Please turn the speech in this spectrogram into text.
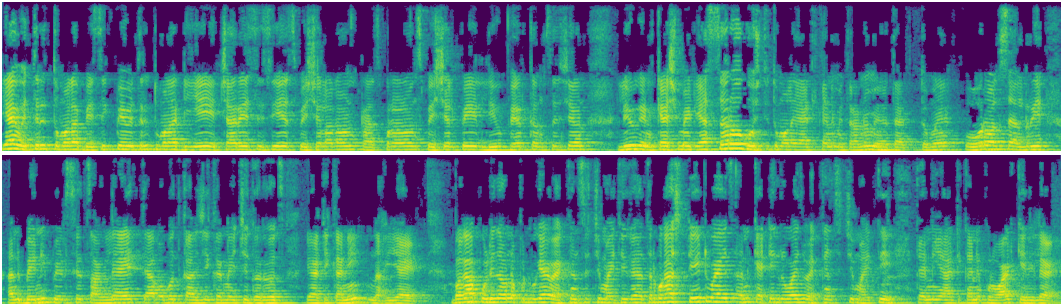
या व्यतिरिक्त तुम्हाला बेसिक पे व्यतिरिक्त तुम्हाला DA H R A C C A special allowance transfer allowance special pay leave fare concession leave encashment या सर्व गोष्टी तुम्हाला या ठिकाणी मित्रांनो मिळत आहेत. त्यामुळे ओव्हरऑल सॅलरी आणि बेनिफिट्स हे चांगले आहेत. त्याबाबत काळजी करण्याची गरज या ठिकाणी नाही आहे. बघा पुढे जाऊन आपण बघूया वॅकन्सीची माहिती घ्या तर बघा स्टेट वाईज आणि कॅटेगरी वाईज वॅकन्सीची माहिती त्यांनी या ठिकाणी प्रोव्हाइड केलेली आहे.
